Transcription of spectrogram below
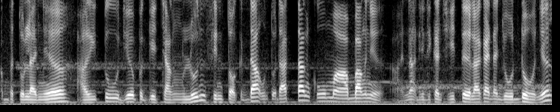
Kebetulannya hari tu dia pergi Changlun Sintok Kedah untuk datang ke rumah abangnya. Ha, nak didikan cerita lah kan dan jodohnya.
